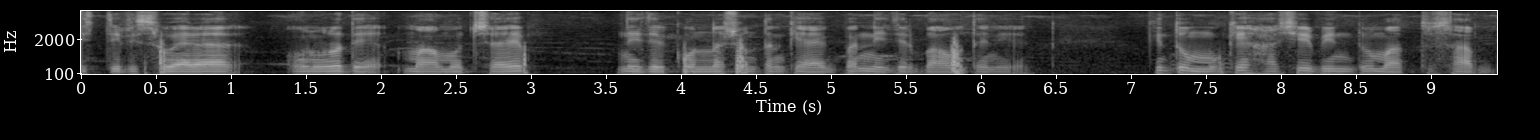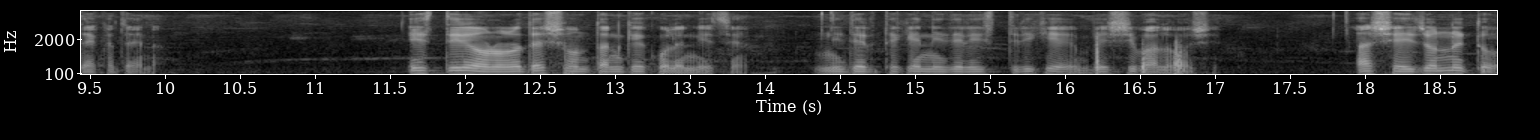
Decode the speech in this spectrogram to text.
স্ত্রী সোয়ারার অনুরোধে মাহমুদ সাহেব নিজের কন্যা সন্তানকে একবার নিজের বাহুতে নিলেন। কিন্তু মুখে হাসির বিন্দু মাত্র সাপ দেখা যায় না। স্ত্রীর অনুরোধে সন্তানকে কোলে নিয়েছে। নিজের থেকে নিজের স্ত্রীকে বেশি ভালোবাসে। আর সেই জন্যই তো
